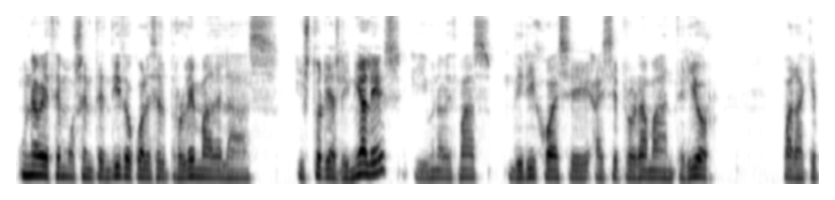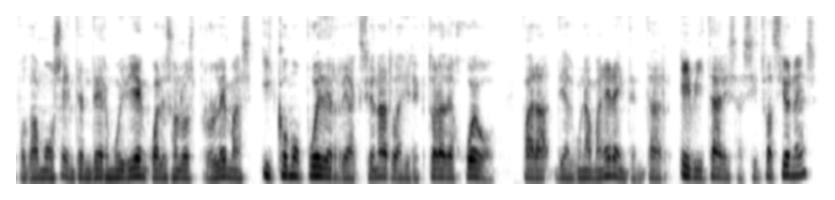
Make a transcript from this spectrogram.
una vez hemos entendido cuál es el problema de las historias lineales, y una vez más dirijo a ese, a ese programa anterior para que podamos entender muy bien cuáles son los problemas y cómo puede reaccionar la directora de juego para de alguna manera intentar evitar esas situaciones,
